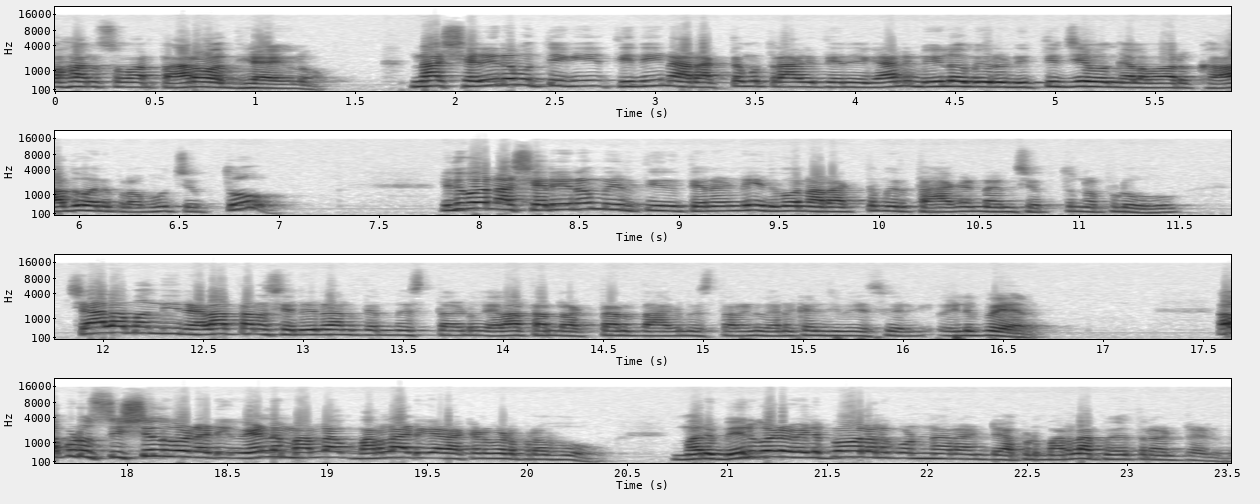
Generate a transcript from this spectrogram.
యోహాను సువార్త ఆరో అధ్యాయంలో నా శరీరము తిగి తిని నా రక్తము త్రాగితేనే కానీ మీలో మీరు నిత్య జీవం గలవారు కాదు అని ప్రభు చెప్తూ ఇదిగో నా శరీరం మీరు తిని తినండి ఇదిగో నా రక్తం మీరు తాగండి అని చెప్తున్నప్పుడు చాలామంది ఎలా తన శరీరాన్ని తిన్నిస్తాడు ఎలా తన రక్తాన్ని తాగనిస్తాడని వెనకంజి వేసి వెళ్ళిపోయారు. అప్పుడు శిష్యులు కూడా అడిగి వీళ్ళని మరలా మరలా అడిగాడు అక్కడ కూడా ప్రభు. మరి మీరు కూడా వెళ్ళిపోవాలనుకుంటున్నారంటే అప్పుడు మరలా పేతురు అంటాడు.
